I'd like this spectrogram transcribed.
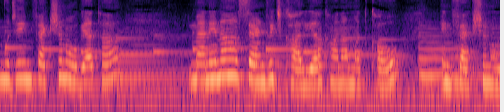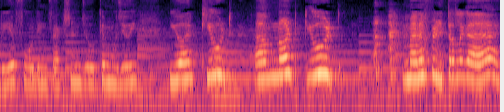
मुझे इन्फेक्शन हो गया था। मैंने ना सैंडविच खा लिया, खाना मत खाओ। इन्फेक्शन हो रही है फ़ूड इन्फेक्शन जो कि मुझे हुई। You are cute I am not cute मैंने फ़िल्टर लगाया है।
